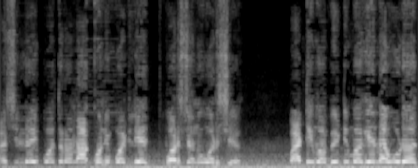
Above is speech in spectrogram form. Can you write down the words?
अशी लई पत्र लाखोनी पडली आहेत वर्षानुवर्ष. पाठिंबा बिटिंबा गेला उडत.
